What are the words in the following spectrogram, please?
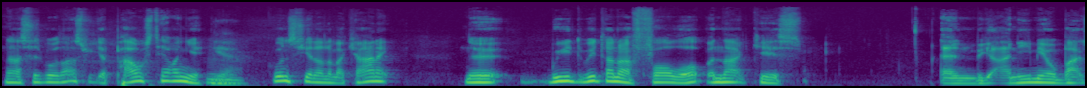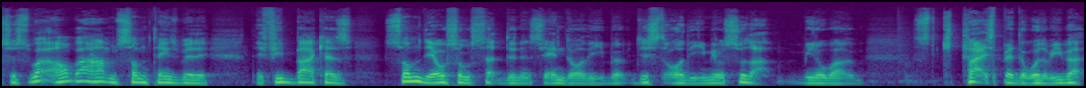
And I said, Well, that's what your pal's telling you. Yeah. Go and see another mechanic. Now, we'd, we'd done a follow up in that case and we got an email back. So what, what happens sometimes with the, the feedback is somebody else will sit down and send all the just all the emails so that you know what try to spread the word a wee bit.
